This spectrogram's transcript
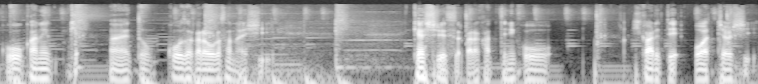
こうお金、えっと、口座から下ろさないし、キャッシュレスだから勝手にこう、引かれて終わっちゃうし、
